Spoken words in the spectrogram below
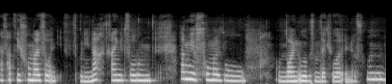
das hat sich schon mal so in, in die Nacht reingezogen. Sagen wir schon mal so um 9 Uhr bis um 6 Uhr in der Früh.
